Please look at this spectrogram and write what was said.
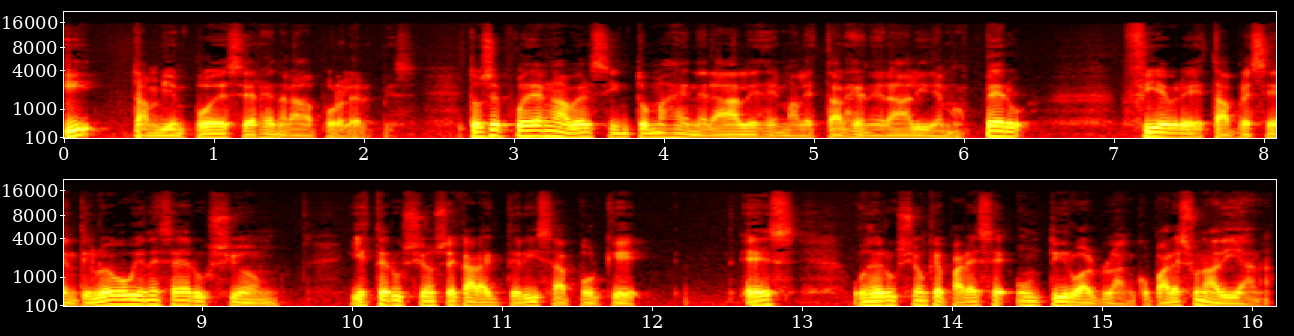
y también puede ser generada por el herpes. Entonces pueden haber síntomas generales de malestar general y demás, pero fiebre está presente. Y luego viene esa erupción y esta erupción se caracteriza porque es una erupción que parece un tiro al blanco, parece una diana.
